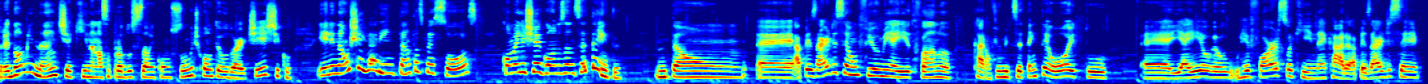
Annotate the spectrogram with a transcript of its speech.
predominante aqui na nossa produção e consumo de conteúdo artístico, e ele não chegaria em tantas pessoas como ele chegou nos anos 70. Então, é, apesar de ser um filme aí, tô falando, cara, um filme de 78, é, e aí eu, eu reforço aqui, né, cara, apesar de ser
